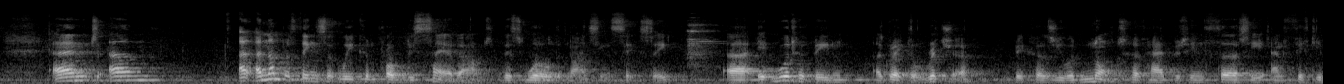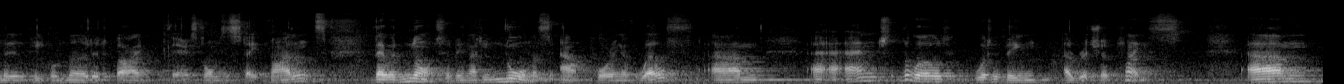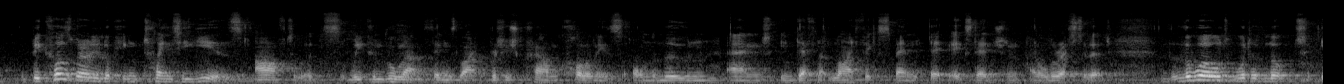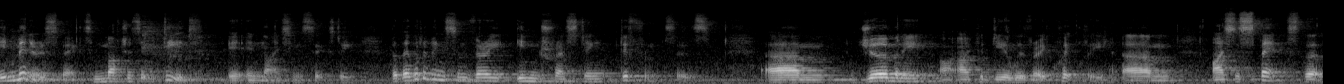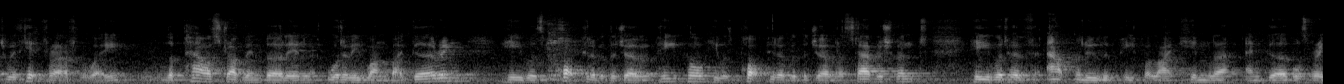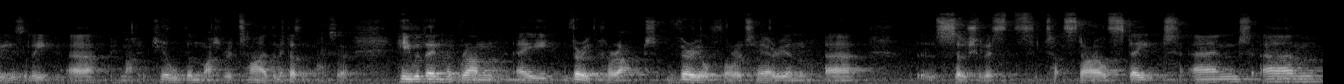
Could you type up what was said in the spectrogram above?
And um, a, a number of things that we can probably say about this world of 1960. Uh, it would have been a great deal richer because you would not have had between 30 and 50 million people murdered by various forms of state violence. There would not have been that enormous outpouring of wealth, um, and the world would have been a richer place. Um, because we're only looking 20 years afterwards, we can rule out things like British Crown colonies on the moon and indefinite life extension and all the rest of it. The world would have looked, in many respects, much as it did in, in 1960, but there would have been some very interesting differences. Um, Germany, I, I could deal with very quickly. Um, I suspect that with Hitler out of the way, the power struggle in Berlin would have been won by Goering. He was popular with the German people, he was popular with the German establishment. He would have outmaneuvered people like Himmler and Goebbels very easily. Uh, he might have killed them, might have retired them, it doesn't matter. He would then have run a very corrupt, very authoritarian, uh, socialist style state, and um,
